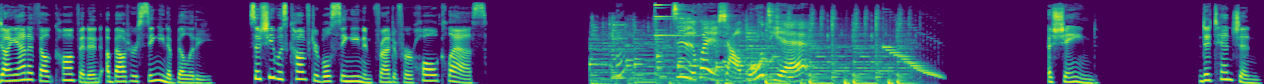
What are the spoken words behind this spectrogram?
Diana felt confident about her singing ability, so she was comfortable singing in front of her whole class. 智慧小补帖。 Ashamed. Detention.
